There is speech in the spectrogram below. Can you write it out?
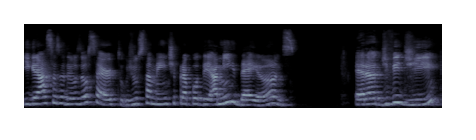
E graças a Deus deu certo, justamente para poder. A minha ideia antes era dividir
